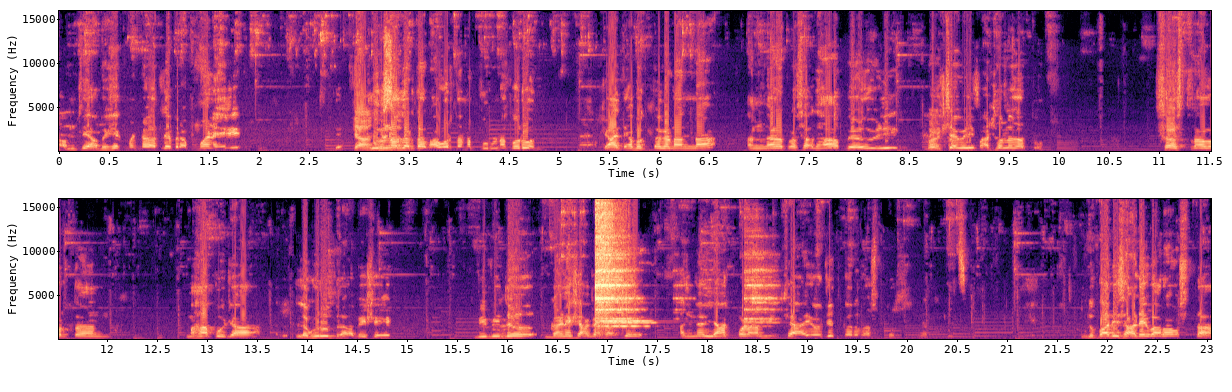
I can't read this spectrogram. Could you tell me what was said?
आमचे अभिषेक मंडळातले ब्राह्मण हे पूर्ण करतात आवर्ताना पूर्ण करून त्या त्या भक्तगणांना अंगारा प्रसाद हा वेळोवेळी वेळच्या वेळी पाठवला जातो. सहस्त्रावर्तन महापूजा लघुरुद्र अभिषेक विविध गणेश आगासारखे अन्य याग पण आम्ही इथे आयोजित करत असतो. दुपारी साडेबारा वाजता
